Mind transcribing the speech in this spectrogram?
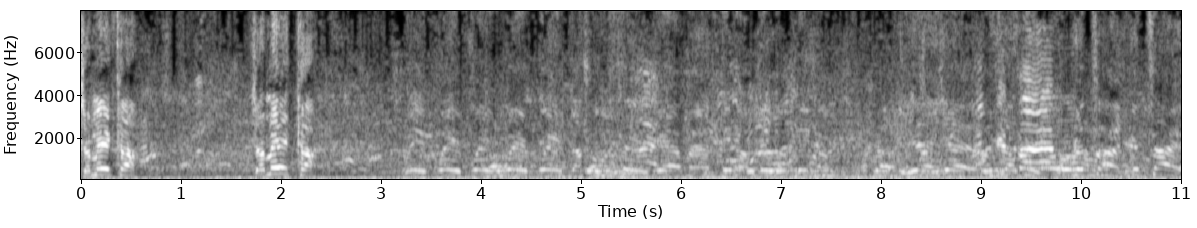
Jamaica, Jamaica. Wave, wave, wave, wave, wave. That's what I'm saying. Yeah, man. Big up, big up, big up. Yeah, yeah. How you like it? Good time, good time.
